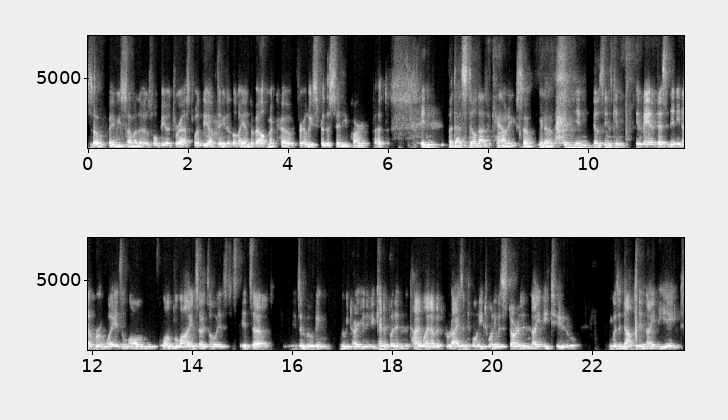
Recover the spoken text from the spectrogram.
So maybe some of those will be addressed with the update of the land development code for at least for the city part, but but that's still not the county. So we know and, and, those things can, can manifest in any number of ways along along the line. So it's always just, it's a it's a moving moving target. If you kind of put it in the timeline of it, Horizon 2020 was started in 92 it was adopted in 98,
